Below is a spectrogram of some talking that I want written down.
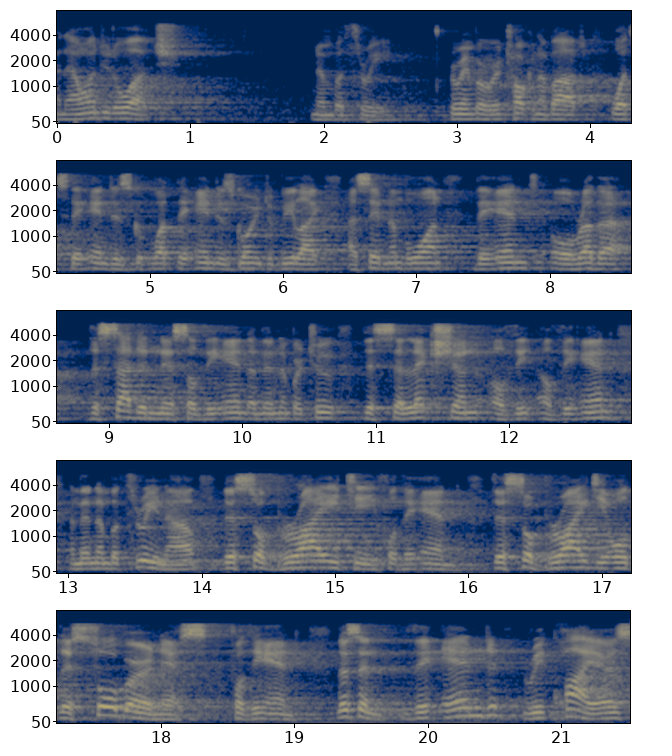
And I want you to watch number three. Remember, we're talking about what's the end is, what the end is going to be like. I said number one, the end, or rather, the suddenness of the end, and then number two, the selection of the of the end, and then number three now, the sobriety for the end, the sobriety or the soberness for the end. Listen, the end requires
